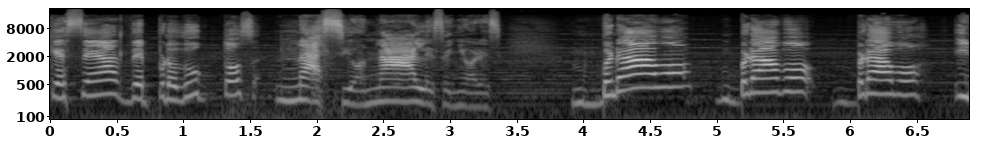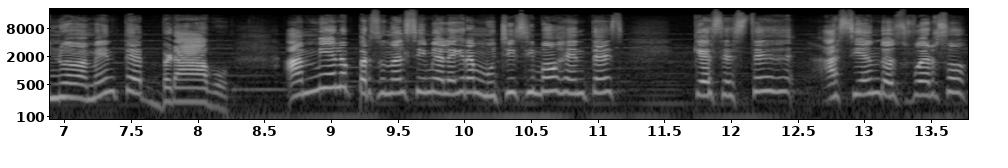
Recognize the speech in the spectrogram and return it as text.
que sea de productos nacionales, señores. Bravo, bravo, bravo y nuevamente bravo. A mí en lo personal sí me alegra muchísimo, gentes, que se esté haciendo esfuerzo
